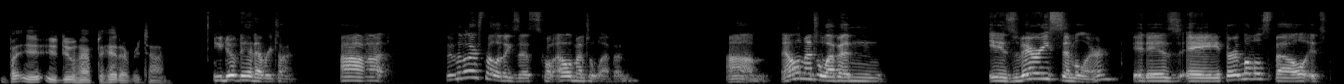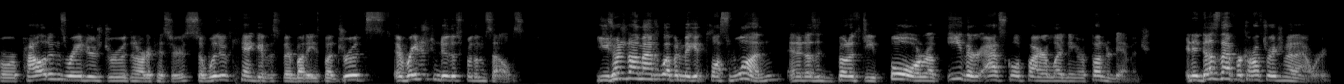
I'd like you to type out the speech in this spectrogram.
But you, you do have to hit every time. You do have to hit every time. Uh, there's another spell that exists called Elemental Weapon. Um, Elemental Weapon is very similar. It is a third level spell. It's for paladins, rangers, druids, and artificers. So wizards can't give this to their buddies, but druids and rangers can do this for themselves. You touch a non-magic weapon and make it plus one, and it does a bonus d4 of either Acid Cold Fire, Lightning, or Thunder damage. And it does that for concentration an hour.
